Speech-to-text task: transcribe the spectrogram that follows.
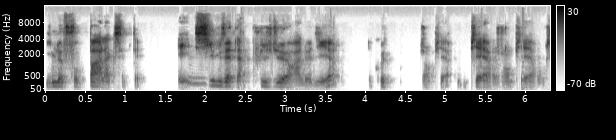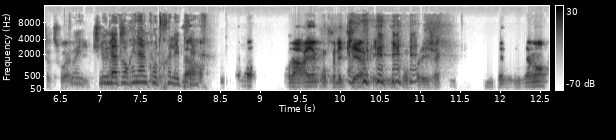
il ne faut pas l'accepter. Et mmh. si vous êtes à plusieurs à le dire, écoute, Jean-Pierre, Pierre, Jean-Pierre, ou que ce soit. nous n'avons rien contre les pierres. On n'a rien contre les pierres et ni contre les jacques, évidemment.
